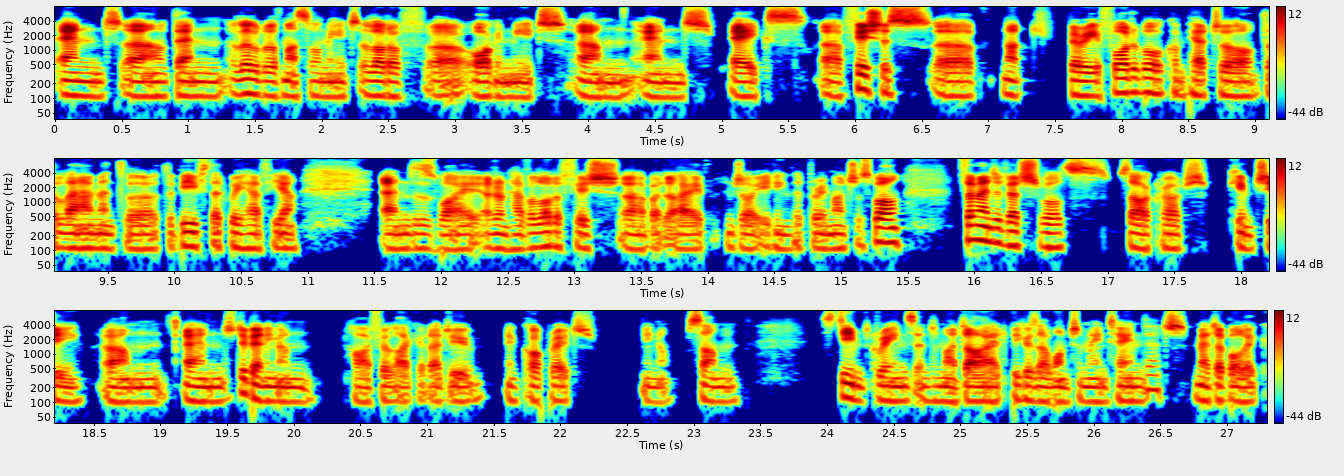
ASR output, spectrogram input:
and uh, then a little bit of muscle meat, a lot of uh, organ meat, um, and eggs. Uh, fish is uh, not very affordable compared to the lamb and the, the beef that we have here. And this is why I don't have a lot of fish, uh, but I enjoy eating that very much as well. Fermented vegetables, sauerkraut, kimchi, um, and depending on how I feel like it, I do incorporate, you know, some steamed greens into my diet because I want to maintain that metabolic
